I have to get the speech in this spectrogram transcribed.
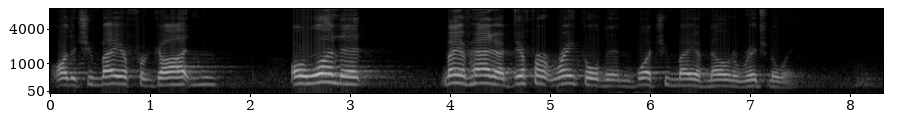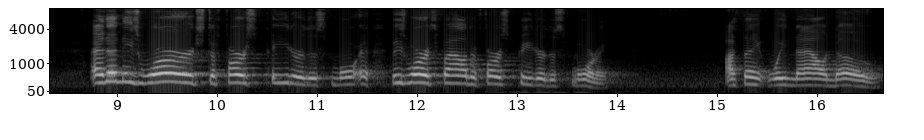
or that you may have forgotten, or one that may have had a different wrinkle than what you may have known originally. And then these words to First Peter this morning, these words found in First Peter this morning. I think we now know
